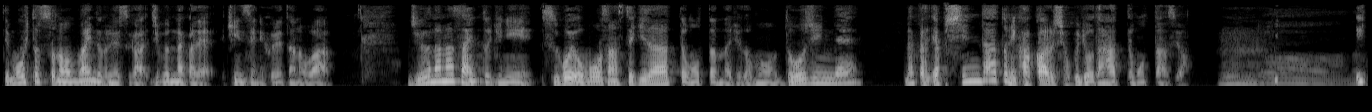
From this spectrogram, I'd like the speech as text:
で、もう一つそのマインドフルネスが自分の中で金銭に触れたのは、17歳の時にすごいお坊さん素敵だなって思ったんだけども、同時にね、なんかやっぱ死んだ後に関わる職業だなって思ったんですよ。うん。生き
